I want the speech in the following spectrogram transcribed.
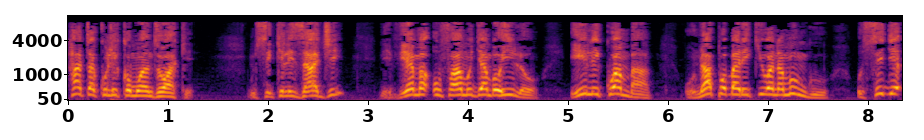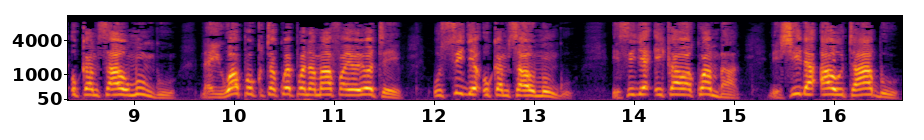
hata kuliko mwanzo wake. Msikilizaji ni vyema ufahamu jambo hilo ili kwamba unapobarikiwa na mungu usije ukamsahau mungu na iwapo kutakuwepo na maafa yoyote usije ukamsahau mungu. Isije ikawa kwamba ni shida au taabu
